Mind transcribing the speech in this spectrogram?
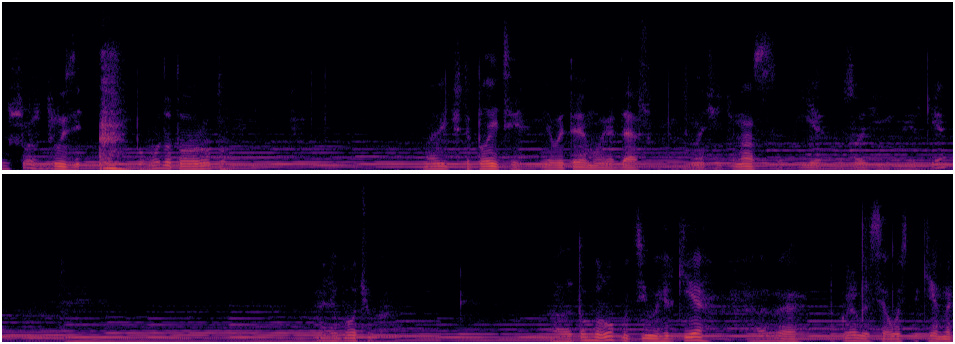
Ну що ж, друзі, погода того року навіть в теплиці не витримує дещо. Значить, у нас є посаджені огірки. Рядочок. Але того року ці огірки е, покрилися ось такими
